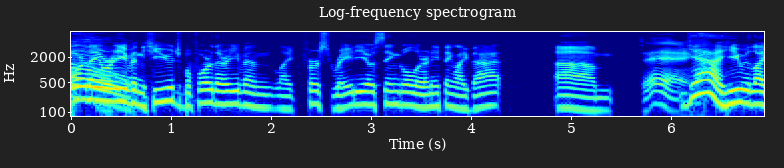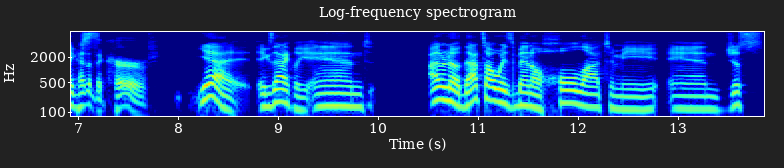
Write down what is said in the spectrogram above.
before they were even huge, before they're even like first radio single or anything like that. Um, dang. yeah, he would like Head of the curve. yeah, exactly. And I don't know, that's always been a whole lot to me. And just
